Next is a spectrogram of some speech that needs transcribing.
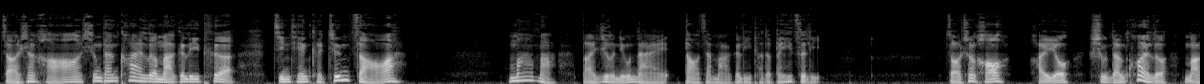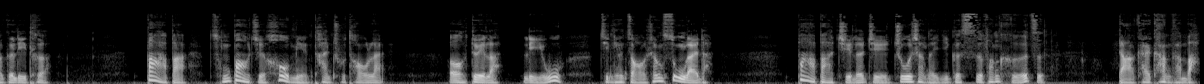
早上好，圣诞快乐，玛格丽特！今天可真早啊！妈妈把热牛奶倒在玛格丽特的杯子里。早上好，还有圣诞快乐，玛格丽特！爸爸从报纸后面探出头来。哦，对了，礼物今天早上送来的。爸爸指了指桌上的一个四方盒子，打开看看吧。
